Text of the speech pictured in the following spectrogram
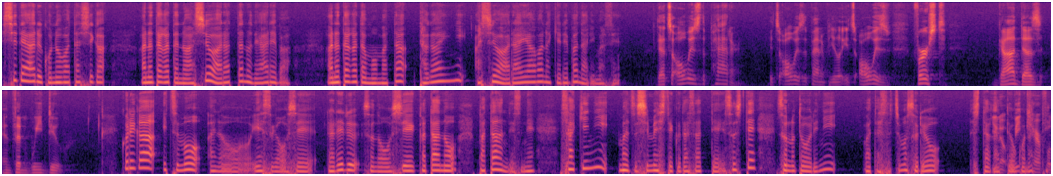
死であるこの私があなた方の足を洗ったのであればあなた方もまた互いに足を洗い合わなければなりません That's always the pattern. It's always the pattern. It's always first God does, and then we do. これがいつもあのイエスが教えられるその教え方のパターンですね。先にまず示してくださって、そしてその通りに私たちもそれを従って行ってい。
